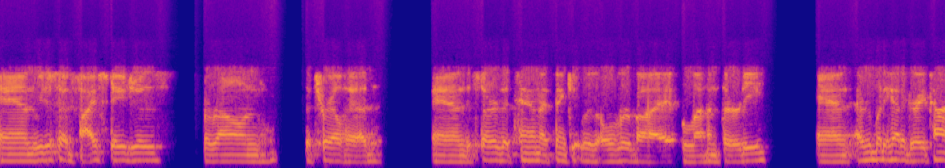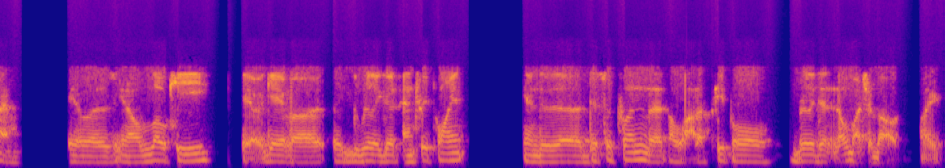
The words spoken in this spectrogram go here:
and we just had five stages around the trailhead and it started at 10 i think it was over by 11.30 and everybody had a great time it was you know low key it gave a, a really good entry point into the discipline that a lot of people really didn't know much about like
